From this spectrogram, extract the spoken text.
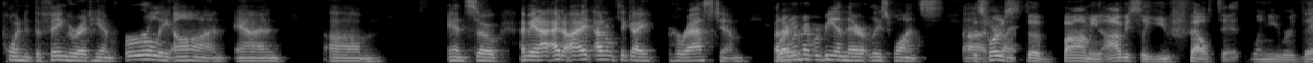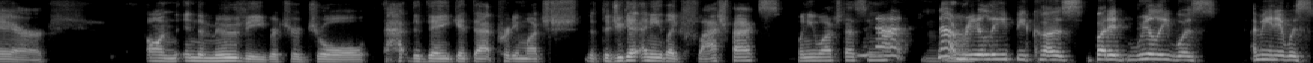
pointed the finger at him early on, and um, and so I mean, I I, I don't think I harassed him, but I remember being there at least once. as uh, far as the bombing, obviously you felt it when you were there. On in the movie, Richard Jewell, ha- did they get that pretty much? Did did you get any like flashbacks when you watched that scene? not not No. really because, but it really was. I mean, it was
